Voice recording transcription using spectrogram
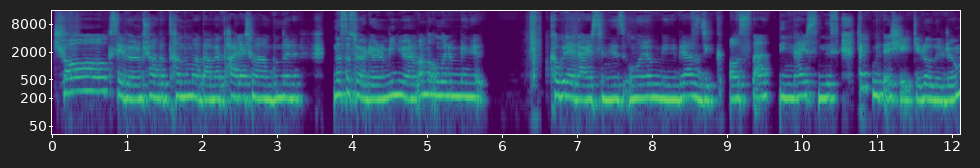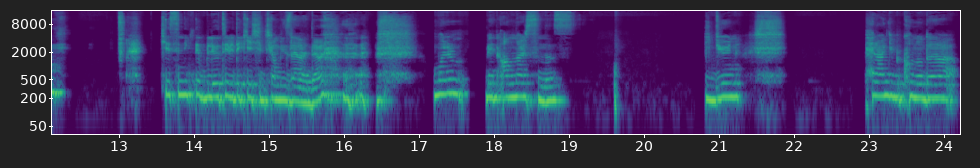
çok seviyorum. Şu anda tanımadan ve paylaşmadan bunları nasıl söylüyorum bilmiyorum ama umarım beni kabul edersiniz. Umarım beni birazcık olsa dinlersiniz. Çok müteşekkir olurum. Kesinlikle Blue TV'deki Yeşilçam'ı izlemedim. umarım beni anlarsınız. Bir gün herhangi bir konuda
